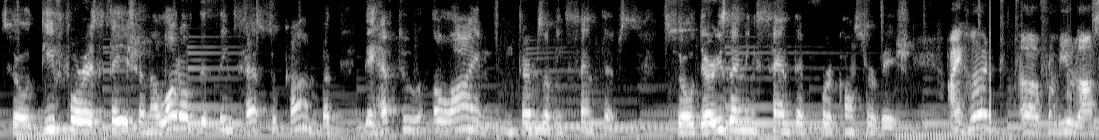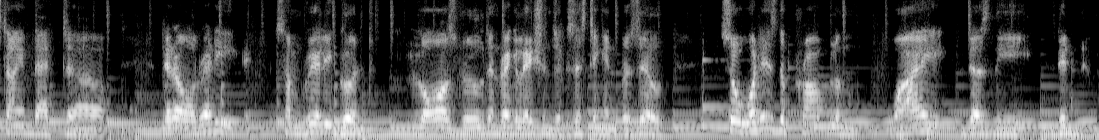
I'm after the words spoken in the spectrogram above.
So deforestation, a lot of the things has to come, but they have to align in terms of incentives. So there is an incentive for conservation. I heard uh, from you last time that uh, there are already some really good laws, rules, and regulations existing in Brazil So, what is the problem? Why does the did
